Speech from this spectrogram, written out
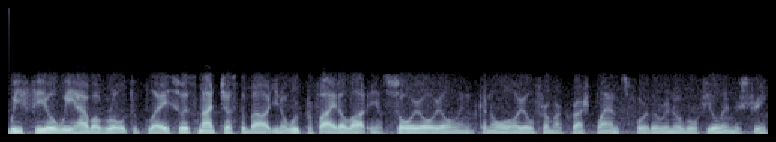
we feel we have a role to play. So it's not just about, you know, we provide a lot, you know, soy oil and canola oil from our crush plants for the renewable fuel industry.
